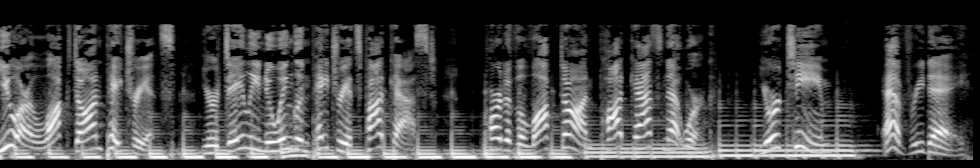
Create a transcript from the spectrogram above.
You are Locked On Patriots, your daily New England Patriots podcast, part of the Locked On Podcast Network. Your team every day.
